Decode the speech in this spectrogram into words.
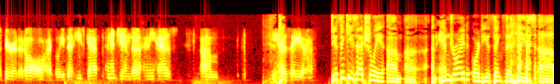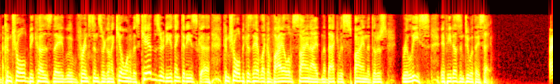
spirit at all. I believe that he's got an agenda and he has um, he has a uh, do you think he's actually um, uh, an android, or do you think that he's uh, controlled because they, for instance, are going to kill one of his kids, or do you think that he's uh, controlled because they have like a vial of cyanide in the back of his spine that they'll just release if he doesn't do what they say? I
